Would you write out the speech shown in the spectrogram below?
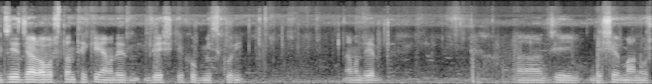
যে যার অবস্থান থেকে আমাদের দেশকে খুব মিস করি। আমাদের যে দেশের মানুষ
